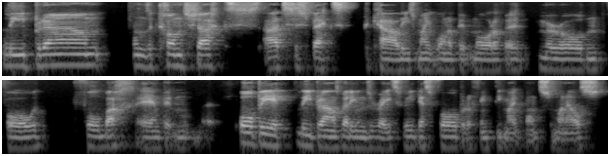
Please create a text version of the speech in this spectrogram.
Lee Brown under contract. I'd suspect the Cowleys might want a bit more of a marauding forward fullback, um, a bit more, albeit Lee Brown's very underrated, he gets four, but I think they might want someone else.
